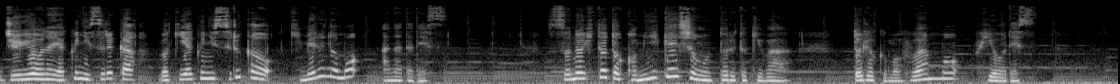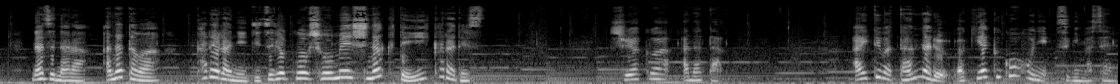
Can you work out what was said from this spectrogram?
重要な役にするか脇役にするかを決めるのもあなたです。その人とコミュニケーションをとるときは、努力も不安も不要です。なぜなら、あなたは彼らに実力を証明しなくていいからです。主役はあなた。相手は単なる脇役候補に過ぎません。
